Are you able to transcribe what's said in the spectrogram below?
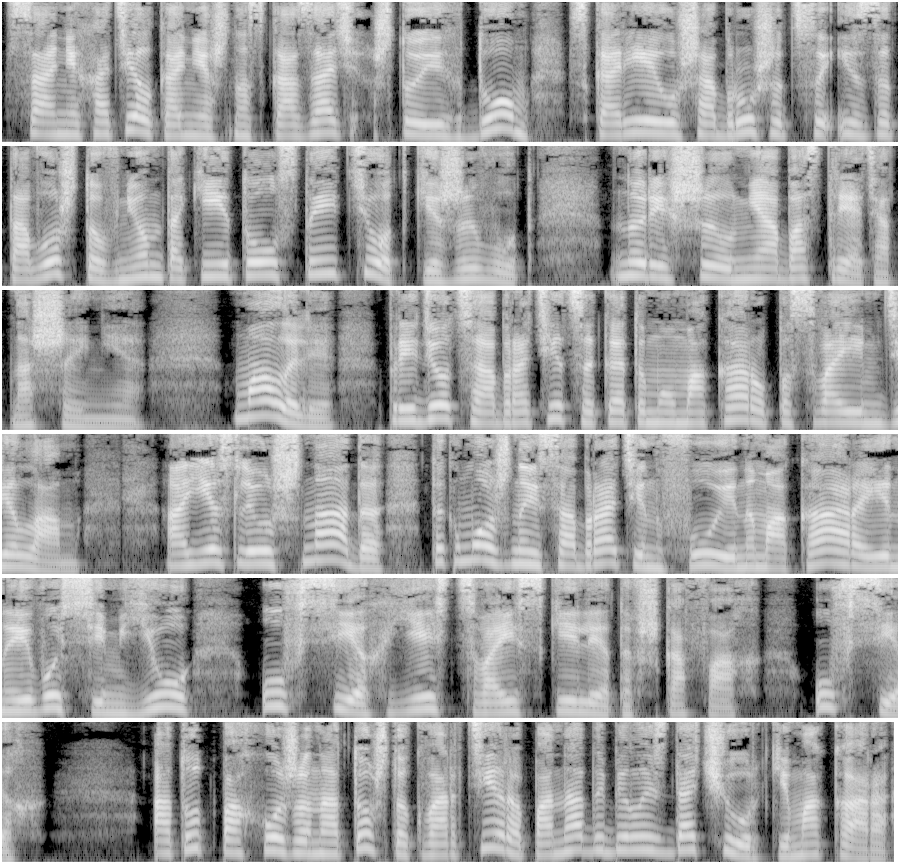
Саня хотел, конечно, сказать, что их дом скорее уж обрушится из-за того, что в нем такие толстые тетки живут, но решил не обострять отношения. Мало ли, придется обратиться к этому Макару по своим делам — а если уж надо, так можно и собрать инфу и на Макара, и на его семью. У всех есть свои скелеты в шкафах. У всех. А тут похоже на то, что квартира понадобилась дочурке Макара.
